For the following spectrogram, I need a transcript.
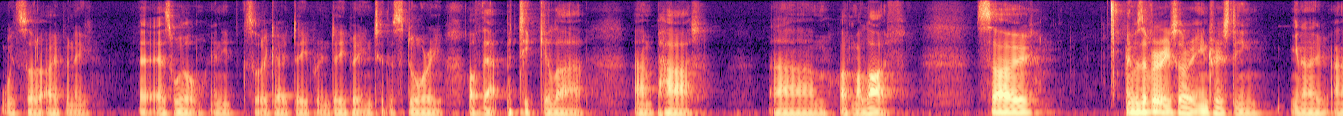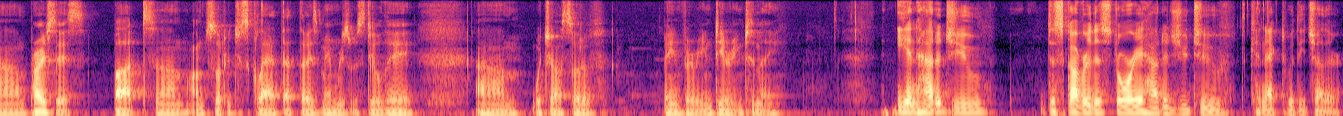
would sort of open as well, and you'd sort of go deeper and deeper into the story of that particular um, part um, of my life. So it was a very sort of interesting, you know, um, process. But um, I'm sort of just glad that those memories were still there, um, which are sort of been very endearing to me. Iain, how did you discover this story? How did you two connect with each other?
